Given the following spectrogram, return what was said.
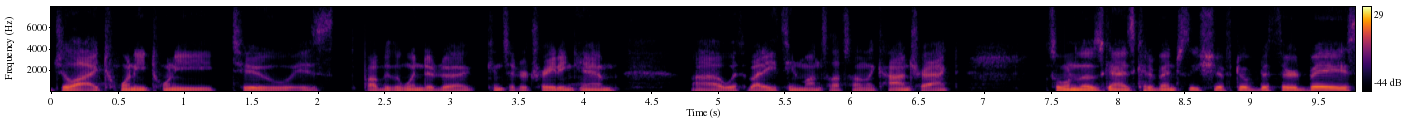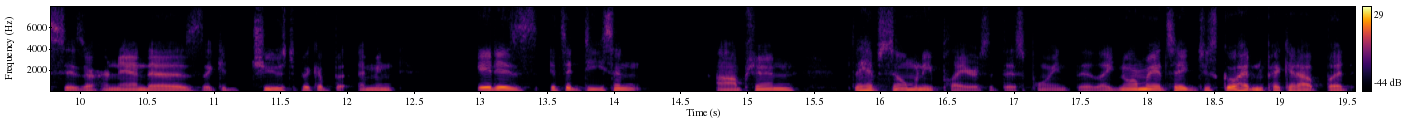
July 2022 is probably the window to consider trading him uh, with about 18 months left on the contract. So one of those guys could eventually shift over to third base. Is a Hernandez. They could choose to pick up. I mean, it is it's a decent option, but they have so many players at this point that like normally I'd say just go ahead and pick it up, but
